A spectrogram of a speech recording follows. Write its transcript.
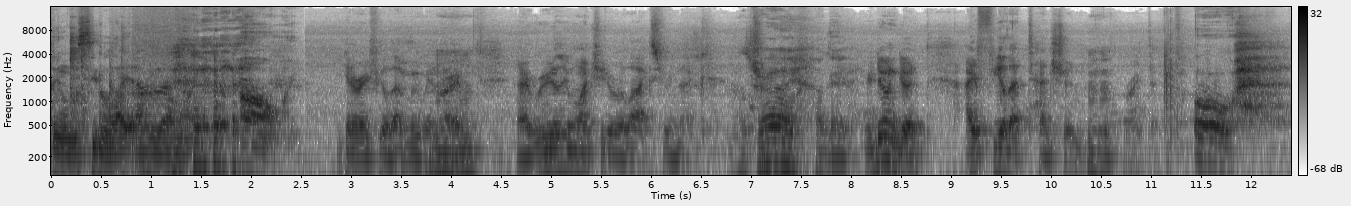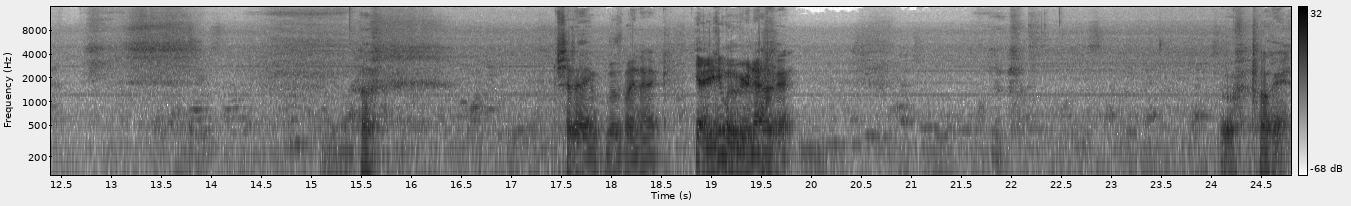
think I'm gonna see the light after that one. oh my. You can already feel that moving, right? Mm-hmm. And I really want you to relax your neck. I'll try. Okay. You're doing good. I feel that tension mm-hmm. right there. Oh. Should I move my neck? Yeah, you can move your neck. Okay. Ooh, okay.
